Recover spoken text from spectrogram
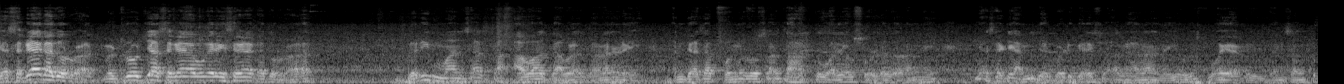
या सगळ्या गाजवणार मेट्रोच्या सगळ्या वगैरे सगळ्या गाजवणार गरीब माणसाचा आवाज दाबला जाणार नाही आणि त्याचा पुनर्वसनाचा हक्क वाऱ्यावर सोडला जाणार नाही. यासाठी आम्ही धडपड राहणार नाही एवढंच सांगतो.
